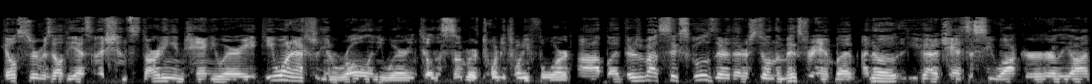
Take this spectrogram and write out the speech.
He'll serve his LDS mission starting in January. He won't actually enroll anywhere until the summer of 2024. Uh, but there's about six schools there that are still in the mix for him. But I know you got a chance to see Walker early on,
